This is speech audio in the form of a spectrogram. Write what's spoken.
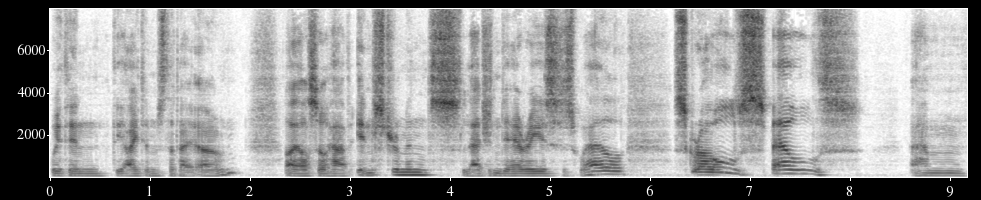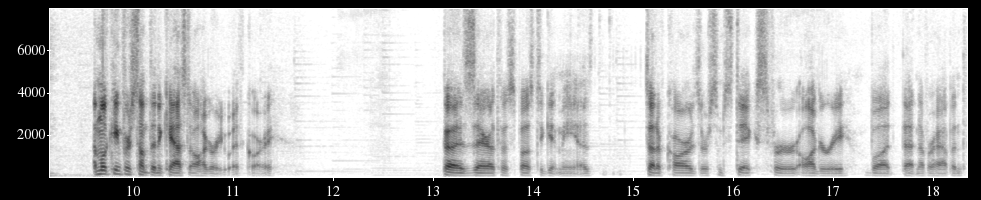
within the items that I own. I also have instruments, legendaries as well, scrolls, spells. Um, I'm looking for something to cast augury with, Corey. Because Zareth was supposed to get me a set of cards or some sticks for augury, but that never happened.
